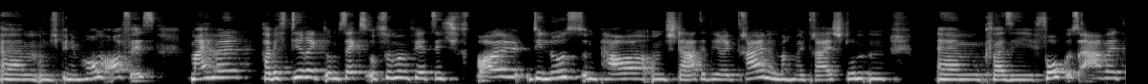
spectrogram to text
ähm, und ich bin im Homeoffice. Manchmal habe ich direkt um 6.45 Uhr voll die Lust und Power und starte direkt rein und mache mal drei Stunden ähm, quasi Fokusarbeit.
